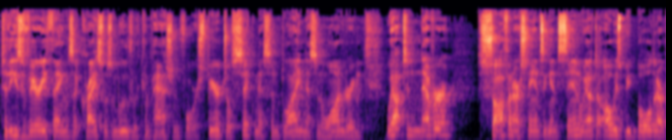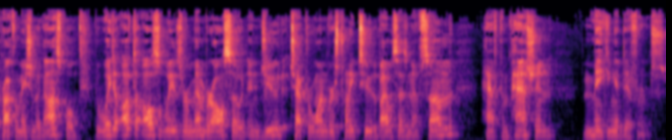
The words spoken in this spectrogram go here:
to these very things that Christ was moved with compassion for spiritual sickness and blindness and wandering. We ought to never soften our stance against sin. We ought to always be bold in our proclamation of the gospel. But we ought to always remember also in Jude chapter 1, verse 22, the Bible says, And if some have compassion, making a difference.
